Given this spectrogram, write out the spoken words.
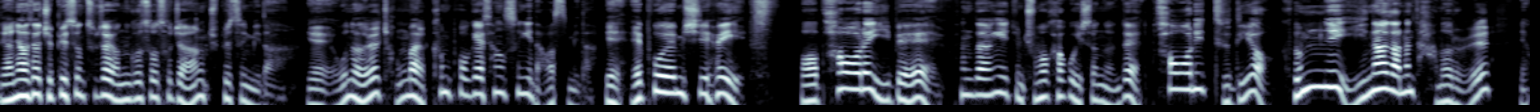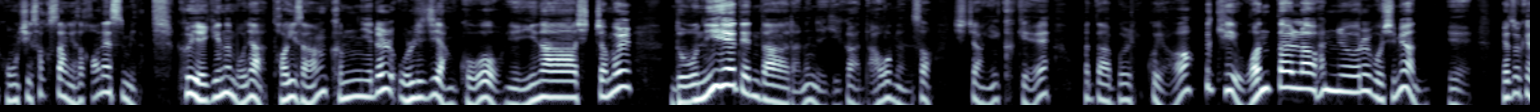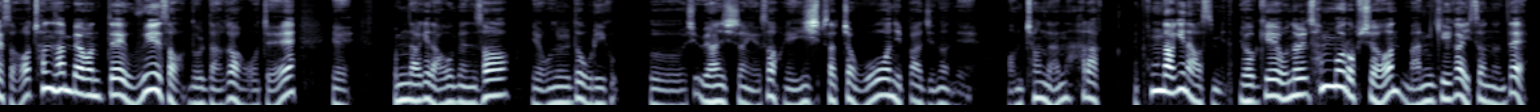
네, 안녕하세요. 주필승 투자연구소 소장 주필승입니다. 예, 오늘 정말 큰 폭의 상승이 나왔습니다. 예, FOMC 회의, 어, 파월의 입에 상당히 좀 주목하고 있었는데, 파월이 드디어 금리 인하라는 단어를 예, 공식 석상에서 꺼냈습니다. 그 얘기는 뭐냐? 더 이상 금리를 올리지 않고 예, 인하 시점을 논의해야 된다라는 얘기가 나오면서 시장이 크게 화답을 했고요. 특히 원달러 환율을 보시면 예, 계속해서 1,300원대 위에서 놀다가 어제 예, 급락이 나오면서 예, 오늘도 우리 그- 외환시장에서 예, 24.5원이 빠지는 예, 엄청난 하락 폭락이 나왔습니다. 여기에 오늘 선물 옵션 만기가 있었는데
